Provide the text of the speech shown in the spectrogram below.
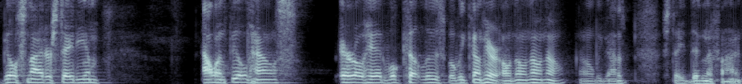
Bill Snyder Stadium, Allen Fieldhouse, Arrowhead. We'll cut loose, but we come here. Oh no, no, no, no. We got to stay dignified.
